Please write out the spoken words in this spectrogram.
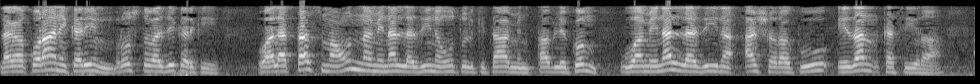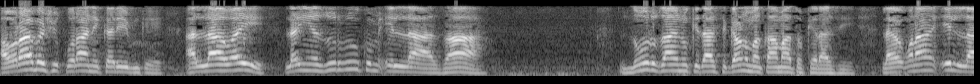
لگا قرآن کریم رست و ذکر کی ولا تسمعن من الذين اوتوا الكتاب من قبلكم ومن الذين اشركوا اذا كثيرا او را بشي قران کریم کې الله وای لن یزرکم الا ذا نور زانو کې داسې ګڼ مقاماتو کې راځي لا قران الا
